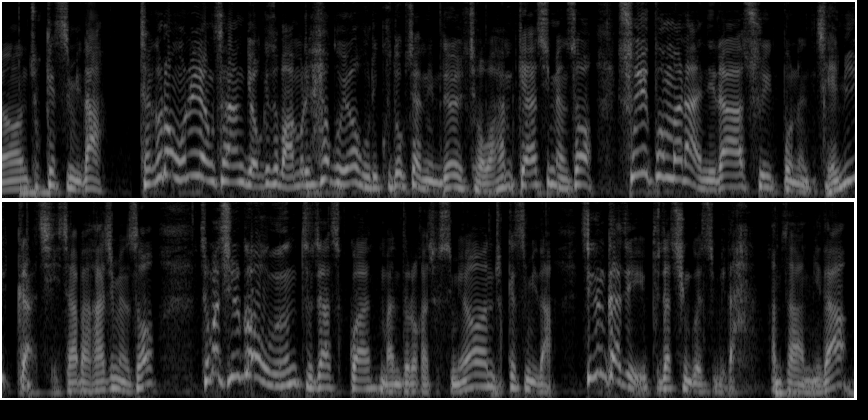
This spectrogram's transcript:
셨으면 좋겠습니다. 자 그럼 오늘 영상 여기서 마무리하고요. 우리 구독자님들 저와 함께 하시면서 수익뿐만 아니라 수익 보는 재미까지 잡아가시면서 정말 즐거운 투자 습관 만들어 가셨으면 좋겠습니다. 지금까지 부자친구였습니다. 감사합니다.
